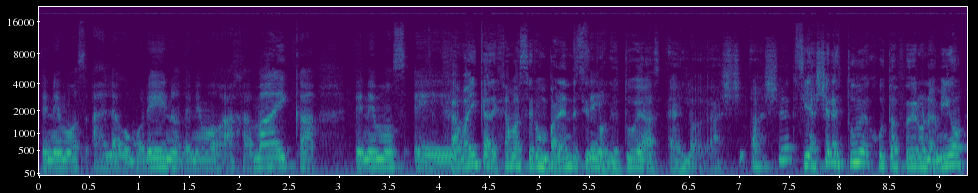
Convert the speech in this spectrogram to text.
tenemos a Lago Moreno, tenemos a Jamaica, tenemos... Eh, Jamaica, déjame hacer un paréntesis porque estuve ayer, sí, ayer estuve, justo a ver un amigo,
